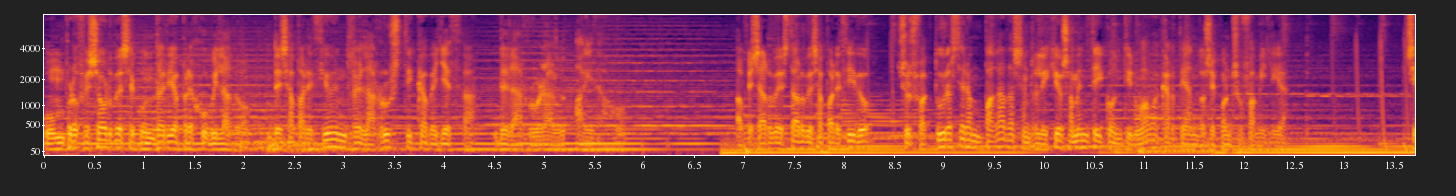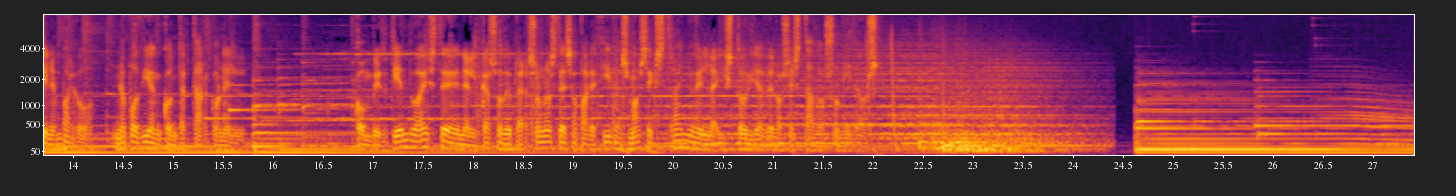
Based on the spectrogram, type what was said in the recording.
Un profesor de secundaria prejubilado desapareció entre la rústica belleza de la rural Idaho. A pesar de estar desaparecido, sus facturas eran pagadas religiosamente y continuaba carteándose con su familia. Sin embargo, no podían contactar con él, convirtiendo a este en el caso de personas desaparecidas más extraño en la historia de los Estados Unidos.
